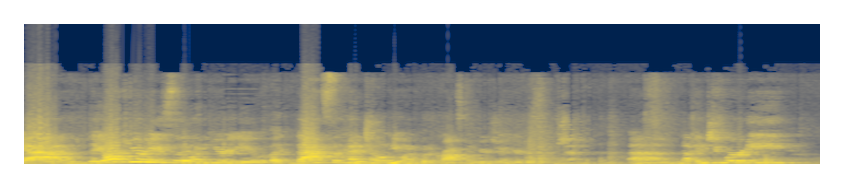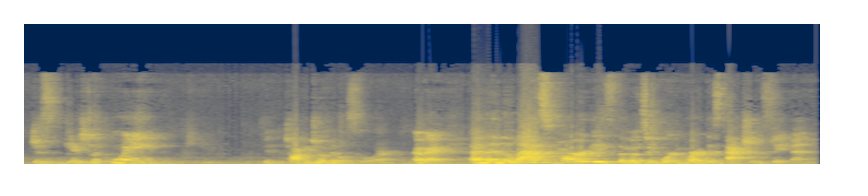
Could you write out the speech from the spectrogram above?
and they are curious, so they want to hear you, like, that's the kind of tone you want to put across when you're doing your description. Um, nothing too wordy, just get to the point, talking to a middle schooler. Okay, and then the last part is the most important part of this action statement.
